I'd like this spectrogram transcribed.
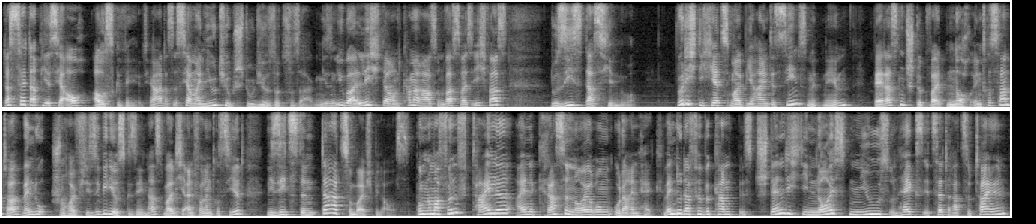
Das Setup hier ist ja auch ausgewählt. Ja, das ist ja mein YouTube-Studio sozusagen. Hier sind überall Lichter und Kameras und was weiß ich was. Du siehst das hier nur. Würde ich dich jetzt mal behind the scenes mitnehmen, wäre das ein Stück weit noch interessanter, wenn du schon häufig diese Videos gesehen hast, weil dich einfach interessiert, wie sieht es denn da zum Beispiel aus. Punkt Nummer 5, teile eine krasse Neuerung oder ein Hack. Wenn du dafür bekannt bist, ständig die neuesten News und Hacks etc. zu teilen,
